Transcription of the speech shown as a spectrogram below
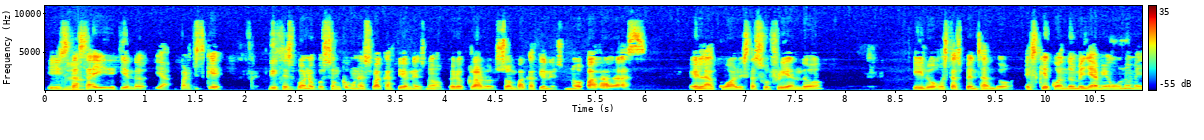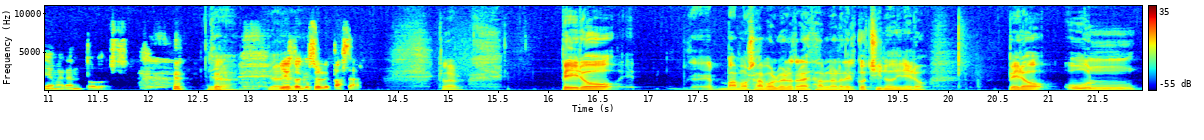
Y estás ahí diciendo, y aparte es que dices, bueno, pues son como unas vacaciones, ¿no? Pero claro, son vacaciones no pagadas en la cual estás sufriendo y luego estás pensando, es que cuando me llame uno me llamarán todos. y es lo que suele pasar. Claro. Pero vamos a volver otra vez a hablar del cochino dinero, pero un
